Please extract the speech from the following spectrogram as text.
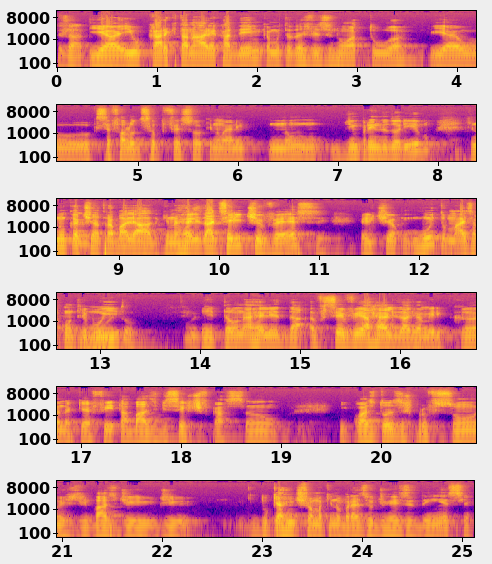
Exato. E aí o cara que está na área acadêmica muitas das vezes não atua. E é o, o que você falou do seu professor que não era não, de empreendedorismo, que nunca tinha trabalhado. Que na realidade, se ele tivesse, ele tinha muito mais a contribuir. Muito. Então, na realidade, você vê a realidade americana, que é feita à base de certificação, em quase todas as profissões, de base de, de- do que a gente chama aqui no Brasil de residência.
